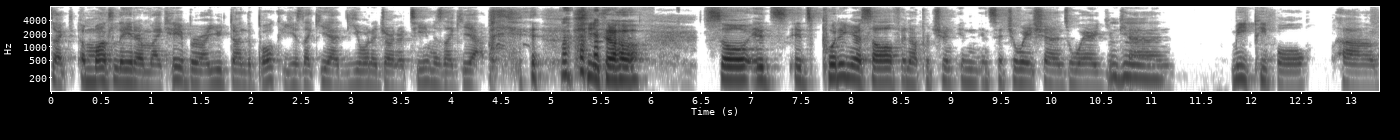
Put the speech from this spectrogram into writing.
like a month later, I'm like, "Hey, bro, are you done the book?" He's like, "Yeah." Do you want to join our team? He's like, "Yeah." you know, so it's it's putting yourself in opportunity in, in situations where you Mhm. can meet people um,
